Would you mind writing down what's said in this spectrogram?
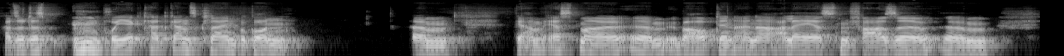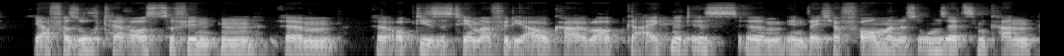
Also das Projekt hat ganz klein begonnen. Ähm, wir haben erstmal ähm, überhaupt in einer allerersten Phase ähm, ja versucht herauszufinden, äh, ob dieses Thema für die AOK überhaupt geeignet ist, in welcher Form man es umsetzen kann,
